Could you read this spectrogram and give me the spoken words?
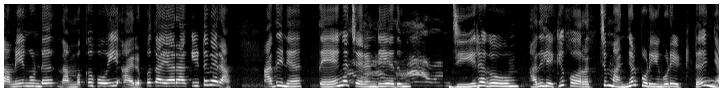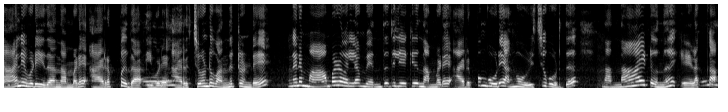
സമയം കൊണ്ട് നമുക്ക് പോയി അരപ്പ് തയ്യാറാക്കിയിട്ട് വരാം. അതിന് തേങ്ങ ചിരണ്ടിയതും ജീരകവും അതിലേക്ക് കുറച്ച് മഞ്ഞൾപ്പൊടിയും കൂടി ഇട്ടിട്ട് ഞാനിവിടെ ഇതാ നമ്മുടെ അരപ്പ് ഇതാ ഇവിടെ അരച്ചുകൊണ്ട് വന്നിട്ടുണ്ട്. അങ്ങനെ മാമ്പഴമെല്ലാം വെന്തതിലേക്ക് നമ്മുടെ അരപ്പും കൂടി അങ്ങ് ഒഴിച്ചു കൊടുത്ത് നന്നായിട്ടൊന്ന് ഇളക്കാം.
